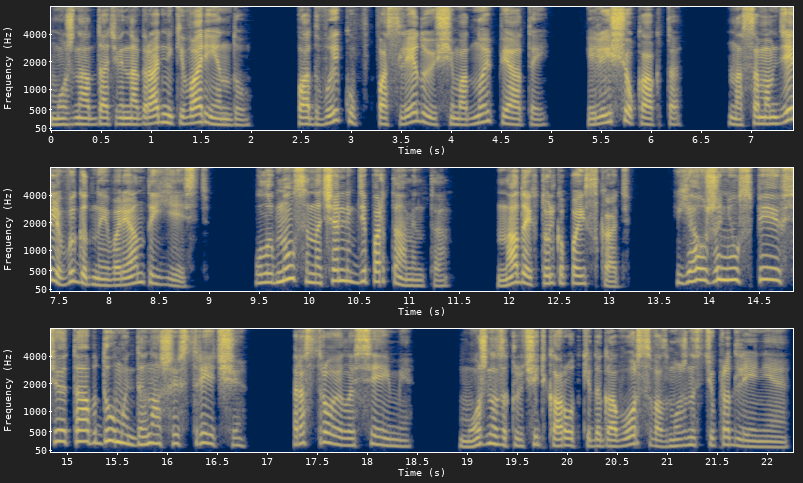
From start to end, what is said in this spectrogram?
Можно отдать виноградники в аренду. Под выкуп в последующем одной пятой. Или еще как-то. На самом деле выгодные варианты есть. Улыбнулся начальник департамента. Надо их только поискать. «Я уже не успею все это обдумать до нашей встречи», — расстроилась Эйми. «Можно заключить короткий договор с возможностью продления,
